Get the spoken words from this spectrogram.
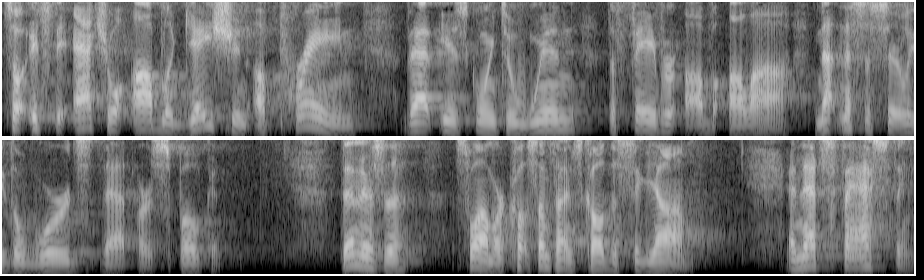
So it's the actual obligation of praying that is going to win the favor of Allah, not necessarily the words that are spoken. Then there's the sawm, or sometimes called the siyam, and that's fasting.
